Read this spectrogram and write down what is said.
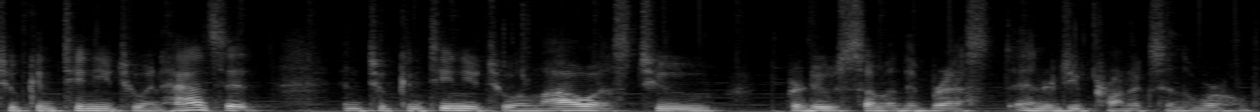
to continue to enhance it, and to continue to allow us to produce some of the best energy products in the world.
